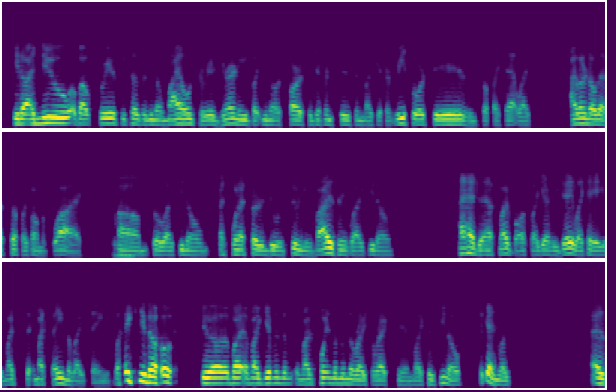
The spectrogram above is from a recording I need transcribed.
you know, I knew about careers because of, you know, my own career journey, but you know, as far as the differences and like different resources and stuff like that, like I learned all that stuff like on the fly. Mm-hmm. Um, so like, you know, when I started doing student advising, like, you know, I had to ask my boss like every day, like, hey, am I am I saying the right things? Like, you know, you know, am I am I giving them, am I pointing them in the right direction? Like, because you know, again, like as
